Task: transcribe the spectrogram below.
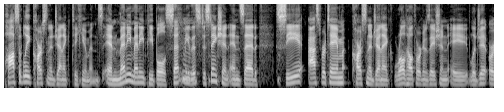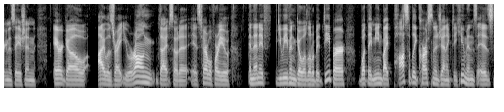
possibly carcinogenic to humans. And many, many people sent me this distinction and said, see, aspartame carcinogenic, World Health Organization, a legit organization, ergo, I was right, you were wrong, diet soda is terrible for you. And then if you even go a little bit deeper, what they mean by possibly carcinogenic to humans is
